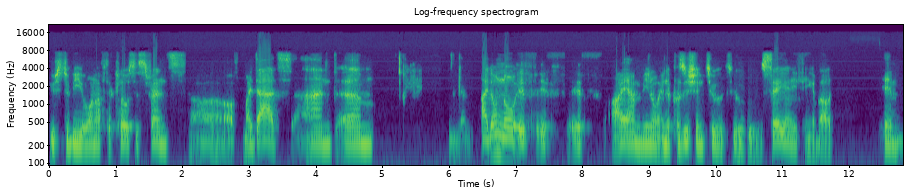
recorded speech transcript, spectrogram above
used to be one of the closest friends uh, of my dad's, and um, I don't know if if if I am you know in a position to to say anything about him,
